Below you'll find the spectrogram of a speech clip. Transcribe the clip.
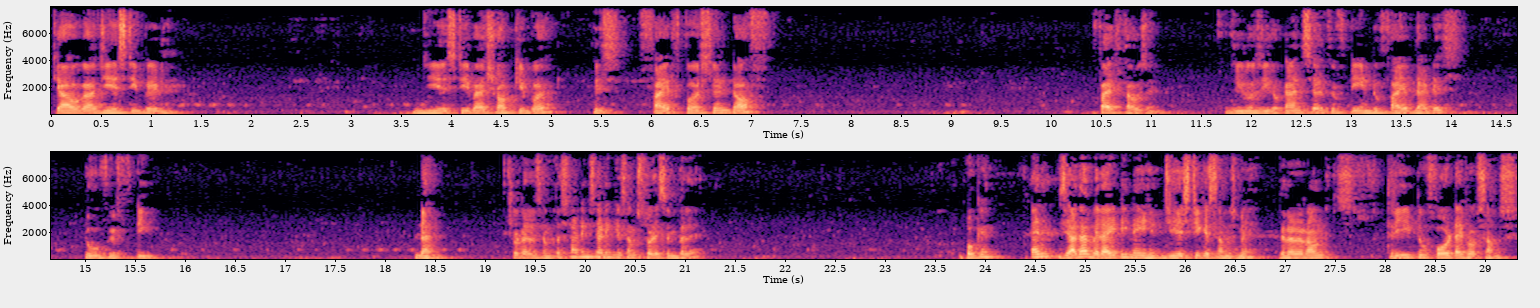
क्या होगा? GST paid GST by shopkeeper is 5% of 5000 0 0 cancel. 50 into 5 that is 250 done छोटा सा था। स्टार्टिंग स्टार्टिंग के सम्स थोड़े सिंपल है। ओके एंड ज़्यादा वेराइटी नहीं है जीएसटी के सम्स में। There are around three two four type of sums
